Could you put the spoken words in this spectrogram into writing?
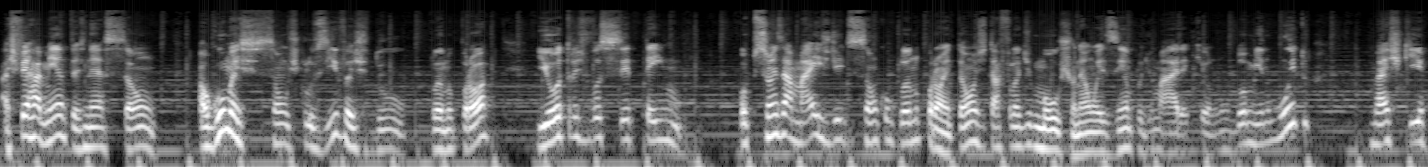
as ferramentas, né, são. Algumas são exclusivas do plano Pro e outras você tem opções a mais de edição com o plano Pro. Então a gente está falando de motion, né? Um exemplo de uma área que eu não domino muito, mas que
